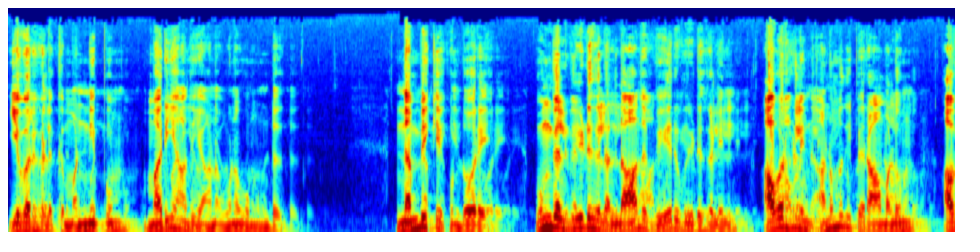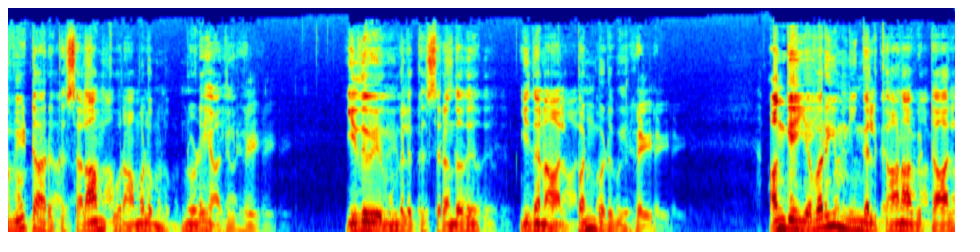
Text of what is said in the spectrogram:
இவர்களுக்கு மன்னிப்பும் மரியாதையான உணவும் உண்டு. நம்பிக்கை கொண்டோரே உங்கள் வீடுகள் அல்லாத வேறு வீடுகளில் அவர்களின் அனுமதி பெறாமலும் அவ்வீட்டாருக்கு சலாம் கூறாமலும் நுழையாதீர்கள். இதுவே உங்களுக்கு சிறந்தது இதனால் பண்படுவீர்கள். அங்கே எவரையும் நீங்கள் காணாவிட்டால்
